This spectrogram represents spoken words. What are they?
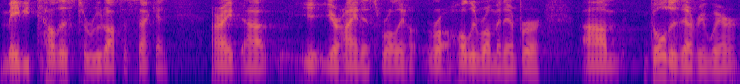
maybe tell this to Rudolph II. All right, uh, Your Highness, Holy, Holy Roman Emperor, um, gold is everywhere.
